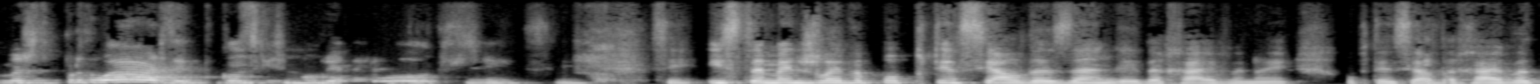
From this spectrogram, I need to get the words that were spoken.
mas de perdoar e de conseguir uhum. compreender o outro. Sim, sim, sim. Isso também nos leva para o potencial da zanga e da raiva, não é? O potencial da raiva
